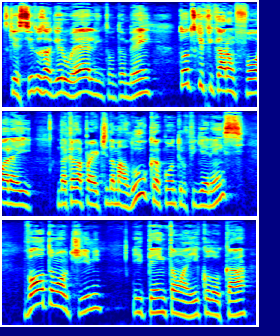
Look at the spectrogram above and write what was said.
esquecido o zagueiro Wellington também, todos que ficaram fora aí daquela partida maluca contra o Figueirense, voltam ao time e tentam aí colocar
